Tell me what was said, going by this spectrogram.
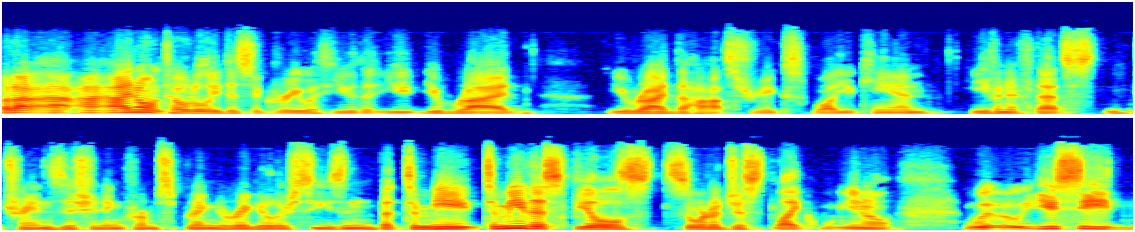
But I, I, I don't totally disagree with you that you, you ride you ride the hot streaks while you can, even if that's transitioning from spring to regular season. But to me, to me, this feels sort of just like you know, you see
